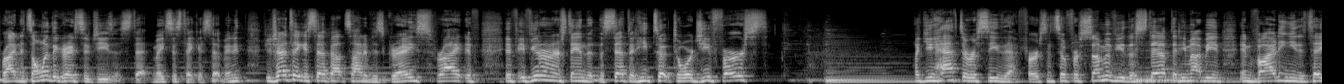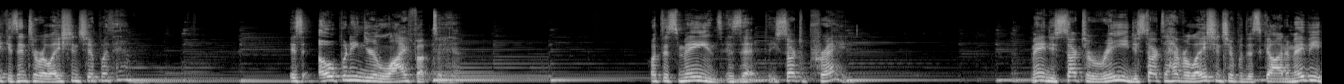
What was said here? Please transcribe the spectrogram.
Right? And it's only the grace of Jesus that makes us take a step. And if you try to take a step outside of His grace, right? If, if, if you don't understand that the step that He took towards you first, like you have to receive that first. And so for some of you, the step that he might be inviting you to take is into relationship with him, is opening your life up to him. What this means is that you start to pray. Man, you start to read, you start to have relationship with this God. And maybe,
